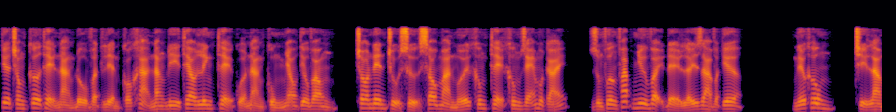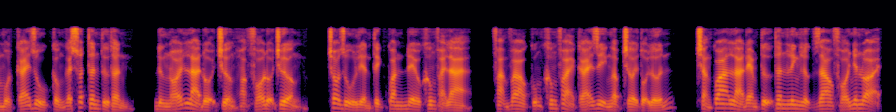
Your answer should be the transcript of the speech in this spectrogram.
kia trong cơ thể nàng đồ vật liền có khả năng đi theo linh thể của nàng cùng nhau tiêu vong, cho nên chủ sử sau màn mới không thể không rẽ một cái dùng phương pháp như vậy để lấy ra vật kia. Nếu không chỉ là một cái rủ cổng cái xuất thân từ thần đừng nói là đội trưởng hoặc phó đội trưởng cho dù liền tịch quan đều không phải là phạm vào cũng không phải cái gì ngập trời tội lớn chẳng qua là đem tự thân linh lực giao phó nhân loại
